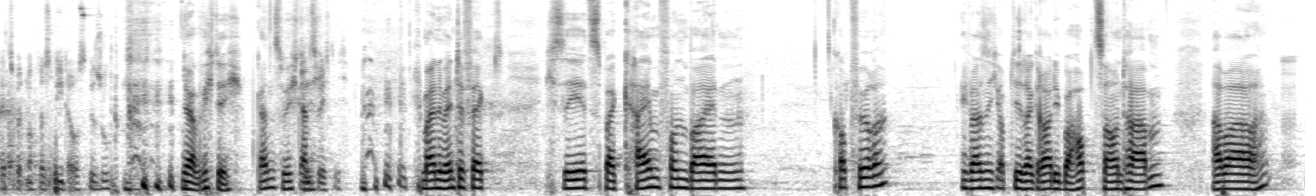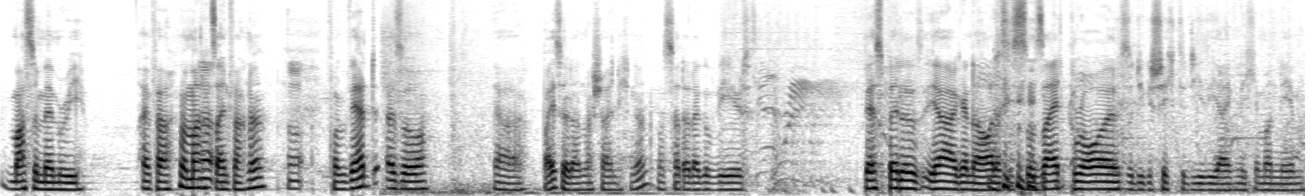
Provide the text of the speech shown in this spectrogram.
Jetzt wird noch das Lied ausgesucht. Ja, wichtig. Ganz wichtig. Ganz wichtig. Ich meine, im Endeffekt, ich sehe jetzt bei keinem von beiden Kopfhörer. Ich weiß nicht, ob die da gerade überhaupt Sound haben, aber Muscle Memory. Einfach, man macht es Ja. einfach, ne? Ja. Von wer hat, also, ja, Beißel dann wahrscheinlich, ne? Was hat er da gewählt? Best Battle, ja, genau, das ist so Side Brawl, so die Geschichte, die sie eigentlich immer nehmen.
